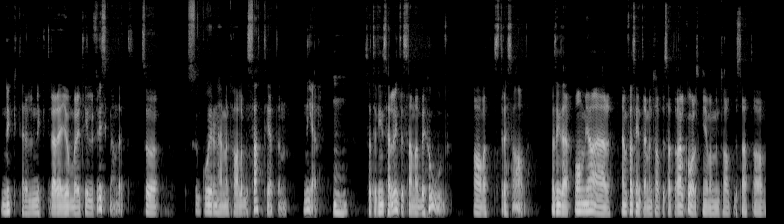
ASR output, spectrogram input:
nykter eller nyktrare, jobbar i tillfrisknandet så, så går ju den här mentala besattheten ner. Mm. Så att det finns heller inte samma behov av att stressa av. Jag tänker så här, om jag är, även fast jag inte är mentalt besatt av alkohol så kan jag vara mentalt besatt av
